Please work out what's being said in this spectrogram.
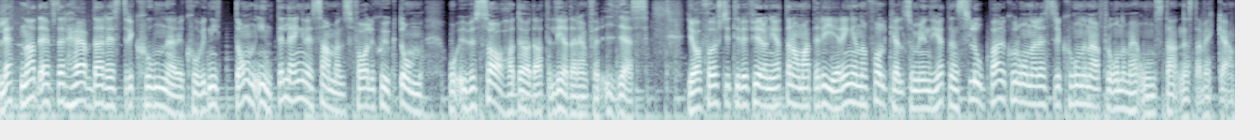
Lättnad efter hävda restriktioner, covid-19 inte längre samhällsfarlig sjukdom och USA har dödat ledaren för IS. Jag först i TV4-nyheterna om att regeringen och Folkhälsomyndigheten slopar coronarestriktionerna från och med onsdag nästa vecka.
